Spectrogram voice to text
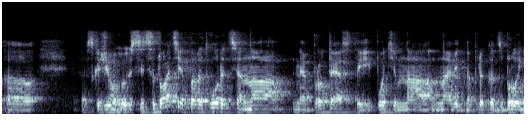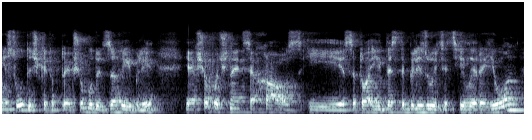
е, скажімо, ситуація перетвориться на е, протести і потім на навіть, наприклад, збройні сутички, тобто, якщо будуть загиблі, якщо почнеться хаос і ситуа- і дестабілізується цілий регіон,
